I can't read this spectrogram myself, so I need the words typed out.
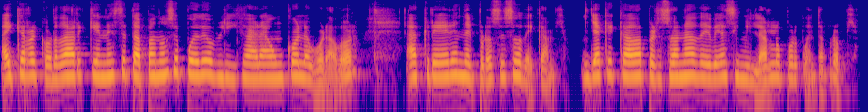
Hay que recordar que en esta etapa no se puede obligar a un colaborador a creer en el proceso de cambio, ya que cada persona debe asimilarlo por cuenta propia.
